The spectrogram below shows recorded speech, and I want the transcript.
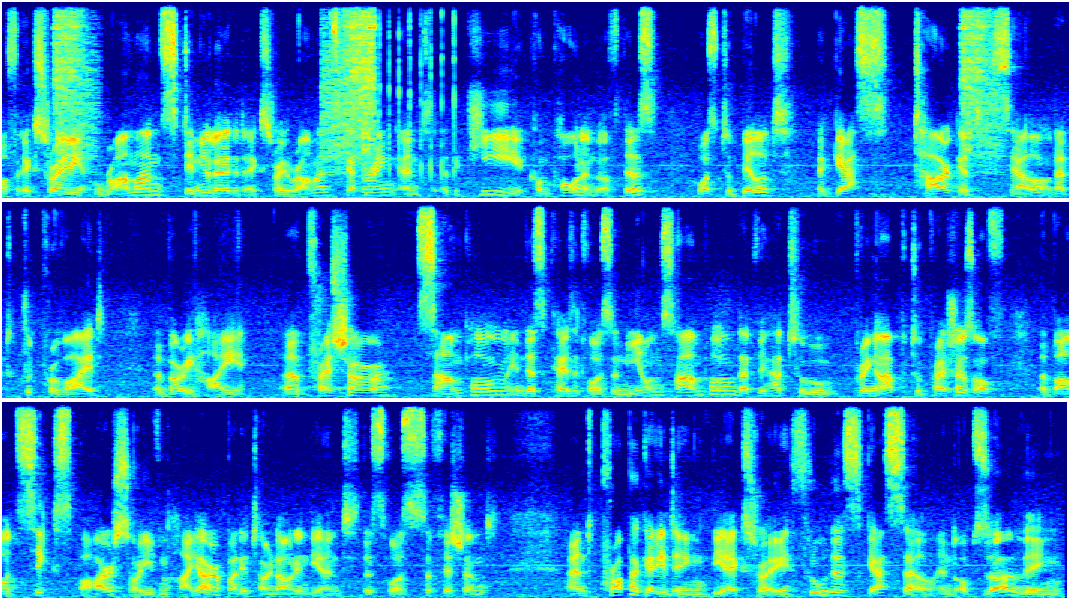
of X-ray Raman, stimulated X-ray Raman scattering. And the key component of this was to build a gas target cell that could provide a very high uh, pressure sample. In this case, it was a neon sample that we had to bring up to pressures of about six bars or even higher, but it turned out in the end this was sufficient. And propagating the X-ray through this gas cell and observing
